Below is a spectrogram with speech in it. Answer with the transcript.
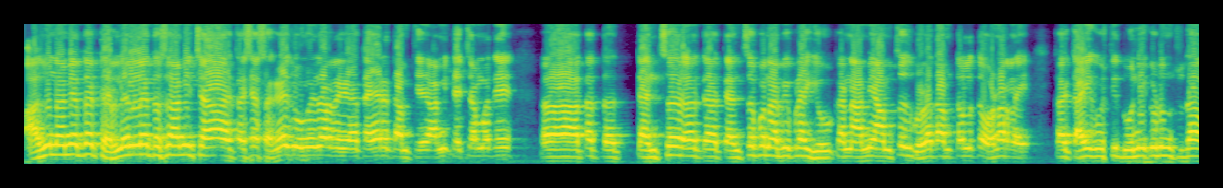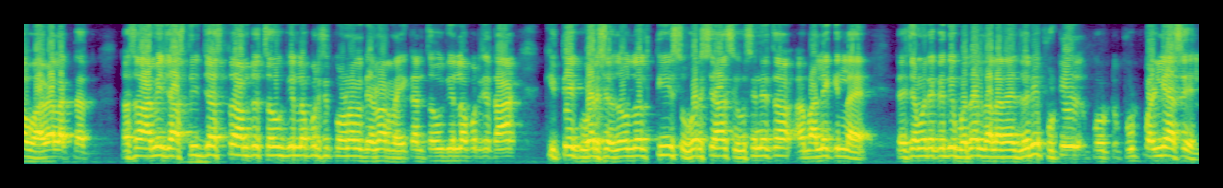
अजून आम्ही आता ठरलेलं नाही तसं आम्ही चा तशा सगळेच उमेदवार तयार आहेत आमचे. आम्ही त्याच्यामध्ये आता त्यांचं त्यांचं पण अभिप्राय घेऊ. कारण आम्ही आमचंच घोडा दामटवलं तर होणार नाही. काही गोष्टी दोन्हीकडून सुद्धा व्हाव्या लागतात. तसं आम्ही जास्तीत जास्त आमचं चौक जिल्हा परिषद कोणाला देणार नाही. कारण चौक जिल्हा परिषद हा कित्येक वर्ष जवळजवळ तीस वर्ष हा शिवसेनेचा बालेकिल्ला आहे. त्याच्यामध्ये कधी बदल झाला नाही. जरी फुटी फुट फूट पडली असेल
